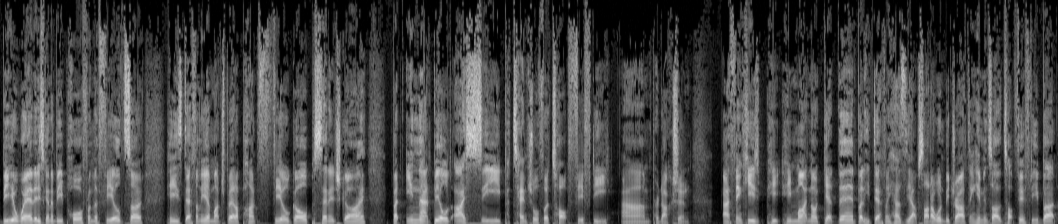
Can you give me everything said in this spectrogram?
Be aware that he's going to be poor from the field, so he's definitely a much better punt field goal percentage guy. But in that build, I see potential for top 50 um, production. I think he's, he, he might not get there, but he definitely has the upside. I wouldn't be drafting him inside the top 50, but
